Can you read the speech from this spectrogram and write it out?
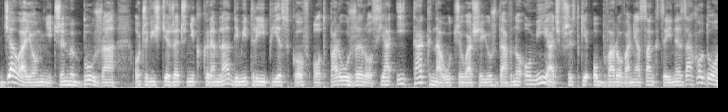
Działają niczym burza. Oczywiście rzecznik Kremla Dmitrij Pieskow odparł, że Rosja i tak nauczyła się już dawno omijać wszystkie obwarowania sankcyjne Zachodu,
